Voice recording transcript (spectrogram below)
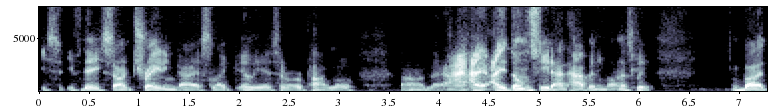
if they start trading guys like Elieser or Pablo, uh, I, I don't see that happening honestly, but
